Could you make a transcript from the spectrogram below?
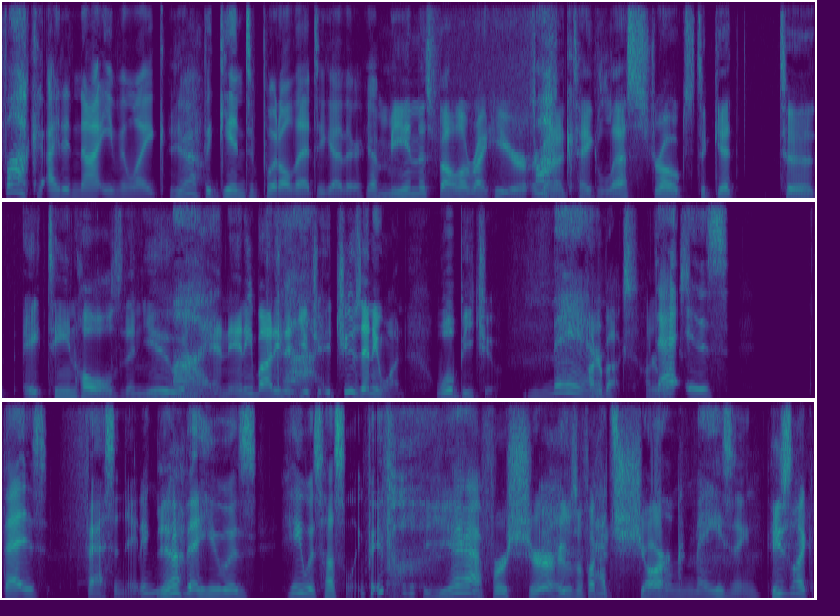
Fuck, I did not even like Yeah. begin to put all that together. yeah. Me and this fella right here are gonna take less strokes to get to 18 holes than you and, and anybody that you God. choo- choose anyone. We'll beat you. Man, Hundred bucks. Hundred That bucks. is that is fascinating. Yeah. that he was he was hustling people. yeah, for sure. He was a fucking That's shark. Amazing. He's like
